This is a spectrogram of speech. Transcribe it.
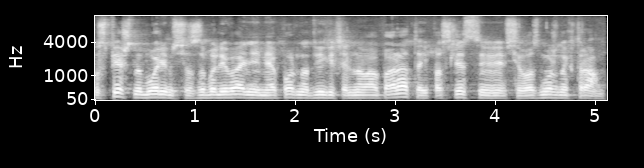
Успешно боремся с заболеваниями опорно-двигательного аппарата и последствиями всевозможных травм.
